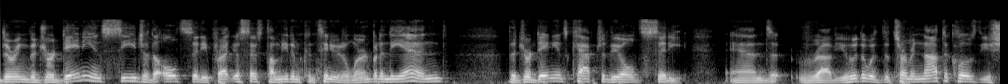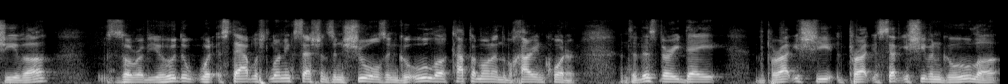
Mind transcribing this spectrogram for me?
during the Jordanian siege of the old city, Porat Yosef's Talmidim continued to learn, but in the end, the Jordanians captured the old city, and Rav Yehuda was determined not to close the yeshiva. So Rav Yehuda would establish learning sessions in shuls in Geula, Katamon, and the Bukharian quarter. And to this very day, the Parat, Yeshi, Porat Yosef Yeshiva in Geula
